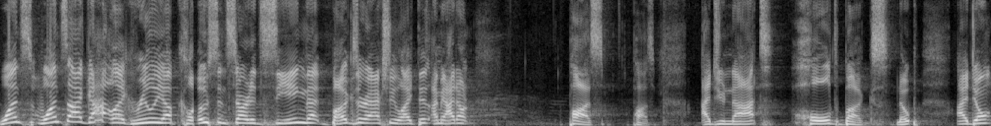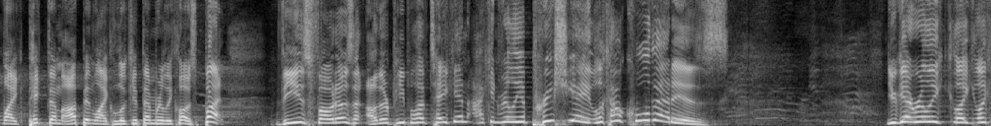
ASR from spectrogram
Once once I got like really up close and started seeing that bugs are actually like this. I mean, I don't pause. Pause. I do not hold bugs. Nope. I don't like pick them up and like look at them really close. But these photos that other people have taken, I can really appreciate. Look how cool that is. You get really like like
